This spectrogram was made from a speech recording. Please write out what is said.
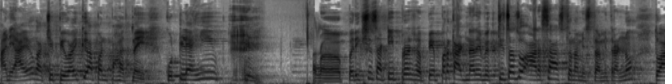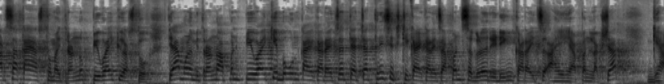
आणि आयोगाचे पीवाय क्यू आपण पाहत नाही. कुठल्याही परीक्षेसाठी प्र पेपर काढणाऱ्या व्यक्तीचा जो आरसा असतो ना मिस्ता मित्रांनो तो आरसा काय असतो मित्रांनो? पीवाय क्यू असतो. त्यामुळे मित्रांनो आपण पीवाय क्यू बघून काय करायचं? त्याच्या थ्री सिक्स्टी काय करायचं? आपण सगळं रिडिंग करायचं आहे हे आपण लक्षात घ्या.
